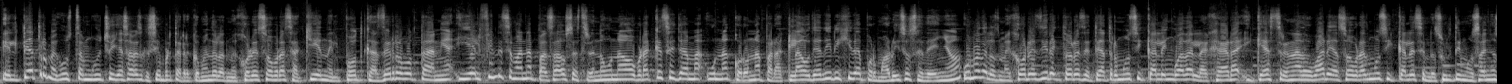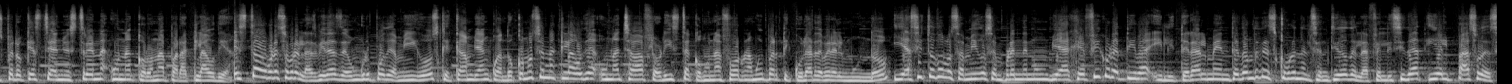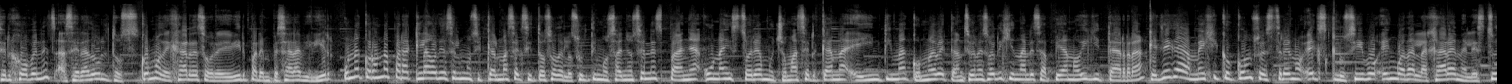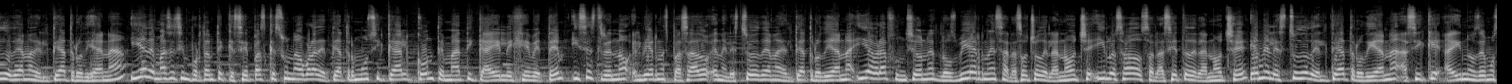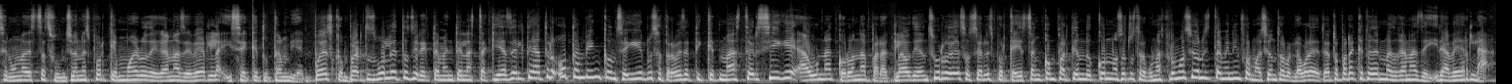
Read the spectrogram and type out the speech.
El teatro me gusta mucho, ya sabes que siempre te recomiendo las mejores obras aquí en el podcast de Robotania y el fin de semana pasado se estrenó una obra que se llama Una corona para Claudia, dirigida por Mauricio Cedeño, uno de los mejores directores de teatro musical en Guadalajara y que ha estrenado varias obras musicales en los últimos años, pero que este año estrena Una corona para Claudia. Esta obra es sobre las vidas de un grupo de amigos que cambian cuando conocen a Claudia, una chava florista con una forma muy particular de ver el mundo, y así todos los amigos emprenden un viaje figurativa y literalmente donde descubren el sentido de la felicidad y el paso de ser jóvenes a ser adultos. ¿Cómo dejar de sobrevivir para empezar a vivir? Una corona para Claudia es el musical más exitoso de los últimos años en España, una historia mucho más cercana e íntima con nueve canciones originales a piano y guitarra que llega a México con su estreno exclusivo en Guadalajara en el estudio de Ana del Teatro Diana. Y además es importante que sepas que es una obra de teatro musical con temática LGBT y se estrenó el viernes pasado en el estudio de Ana del Teatro Diana y habrá funciones los viernes a las 8 de la noche y los sábados a las 7 de la noche en el estudio del Teatro Diana, así que ahí nos vemos en una de estas funciones porque muero de ganas de verla y sé que tú también. Puedes comprar tus boletos directamente en las taquillas del teatro o también conseguirlos a través de Ticketmaster. Sigue a una corona para Claudia en sus redes sociales porque ahí están compartiendo con nosotros algunas promociones y también información sobre la obra de teatro para que te den más ganas de ir a verla.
